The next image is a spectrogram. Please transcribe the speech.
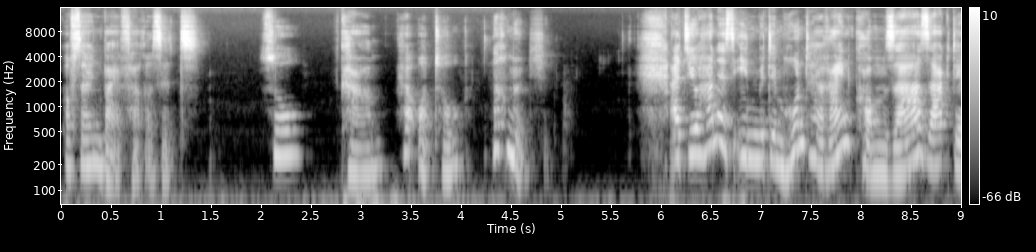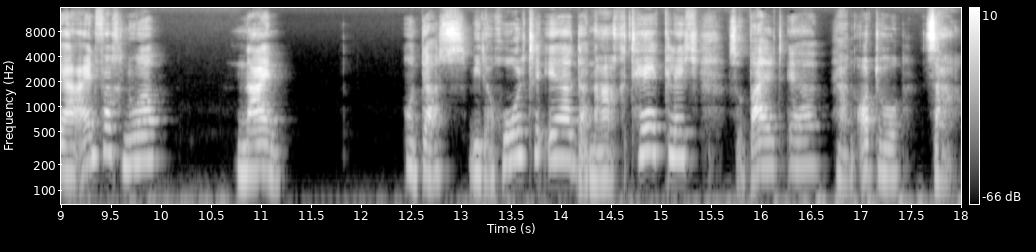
auf seinen Beifahrersitz. So kam Herr Otto nach München. Als Johannes ihn mit dem Hund hereinkommen sah, sagte er einfach nur Nein. Und das wiederholte er danach täglich, sobald er Herrn Otto sah.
